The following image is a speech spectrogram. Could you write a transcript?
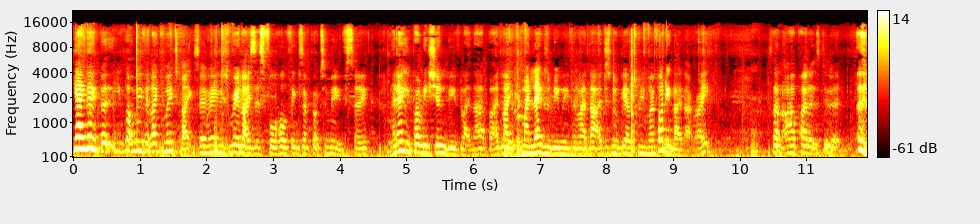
Yeah, I know, but you've got to move it like a motorbike. So I've only just realised there's four whole things I've got to move. So I know you probably shouldn't move like that, but I'd like my legs would be moving like that. I just wouldn't be able to move my body like that, right? That's not how pilots do it.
